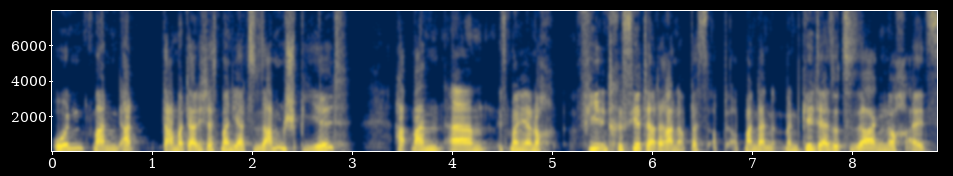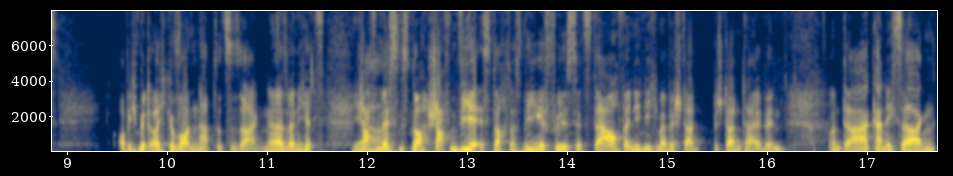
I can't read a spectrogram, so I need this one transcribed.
und man hat damit dadurch, dass man ja zusammenspielt, hat man ähm, ist man ja noch viel interessierter daran, ob das, ob, ob man dann, man gilt ja sozusagen noch als ob ich mit euch gewonnen habe, sozusagen. Ne? Also wenn ich jetzt, Ja. schaffen wir es noch, schaffen wir es noch, das Wie-Gefühl ist jetzt da, auch wenn ich nicht mehr Bestand, Bestandteil bin. Und da kann ich sagen,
